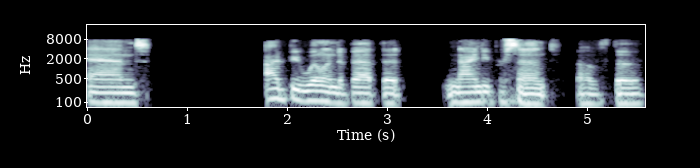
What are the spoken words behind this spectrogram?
And I'd be willing to bet that 90% of the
